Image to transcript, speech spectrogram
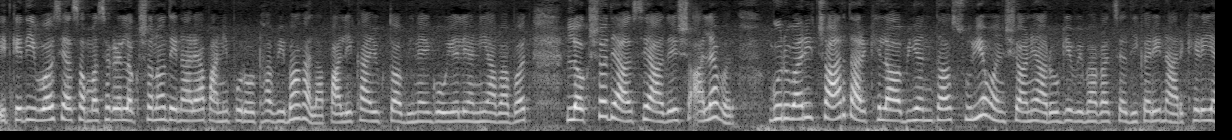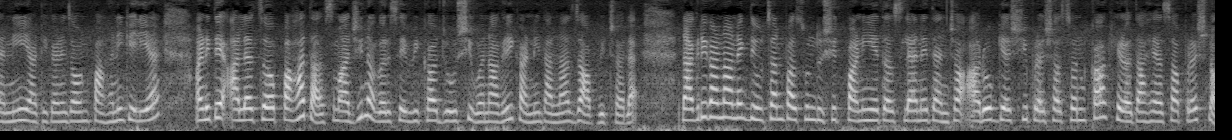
इतके दिवस या समस्येकडे लक्ष न देणाऱ्या पाणी पुरवठा विभागाला पालिका आयुक्त अभिनय गोयल यांनी याबाबत लक्ष द्या असे आदेश आल्यावर गुरुवारी चार तारखेला अभियंता सूर्यवंश आणि आरोग्य विभागाचे अधिकारी नारखेडे यांनी या ठिकाणी जाऊन पाहणी केली आहे आणि ते आल्याचं पाहताच माजी नगरसेविका जोशी व नागरिकांनी त्यांना जाब विचारला नागरिकांना अनेक दिवसांपासून दूषित पाणी येत असल्याने त्यांच्या आरोग्याशी प्रशासन का खेळत आहे असा प्रश्न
